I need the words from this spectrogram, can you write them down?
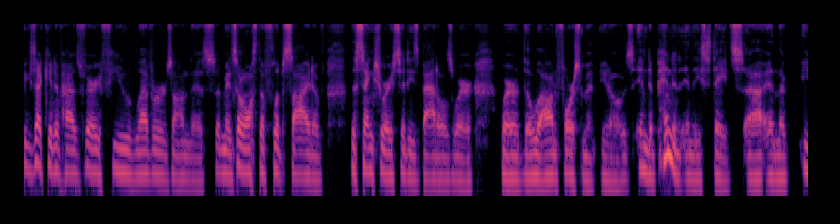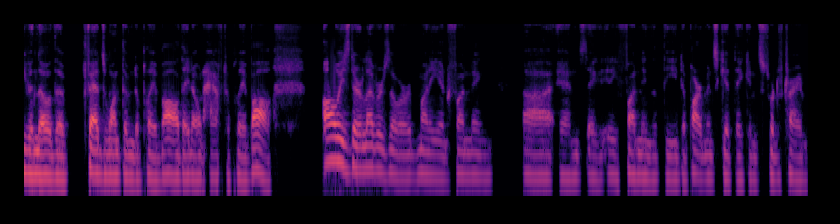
executive has very few levers on this. I mean, it's almost the flip side of the sanctuary cities battles, where where the law enforcement, you know, is independent in these states, uh, and the even though the feds want them to play ball, they don't have to play ball. Always their levers though are money and funding uh, and any funding that the departments get, they can sort of try and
